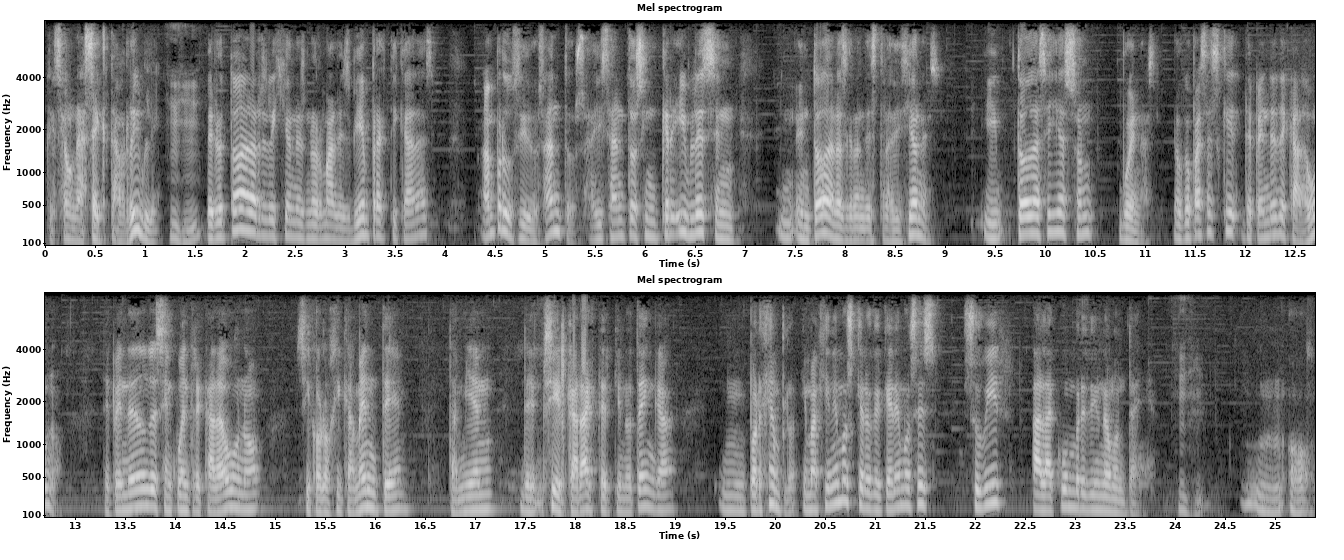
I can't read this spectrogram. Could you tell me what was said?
que sea una secta horrible, pero todas las religiones normales bien practicadas han producido santos. Hay santos increíbles en, todas las grandes tradiciones y todas ellas son buenas. Lo que pasa es que depende de cada uno, depende de dónde se encuentre cada uno, psicológicamente, también de sí, el carácter que uno tenga. Mm, por ejemplo, imaginemos que lo que queremos es subir a la cumbre de una montaña. O,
